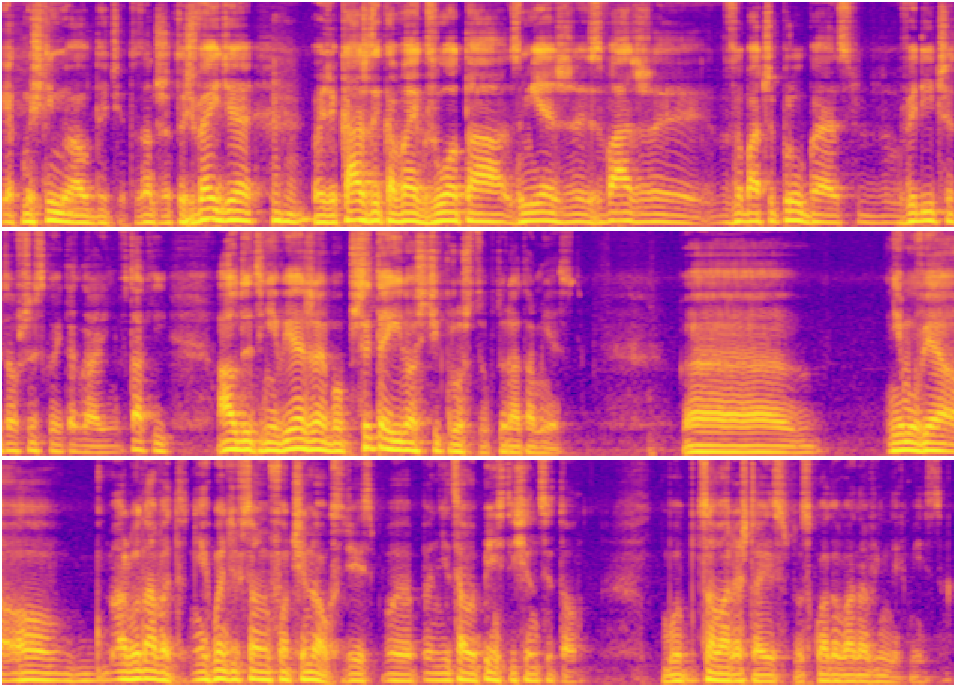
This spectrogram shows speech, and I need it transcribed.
jak myślimy o audycie. To znaczy, że ktoś wejdzie, wejdzie każdy kawałek złota, zmierzy, zważy, zobaczy próbę, wyliczy to wszystko i tak dalej. W taki audyt nie wierzę, bo przy tej ilości kruszcu, która tam jest, e, nie mówię o, albo nawet, niech będzie w samym Forcie Knox, gdzie jest e, niecałe 5 tysięcy ton, bo cała reszta jest składowana w innych miejscach,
